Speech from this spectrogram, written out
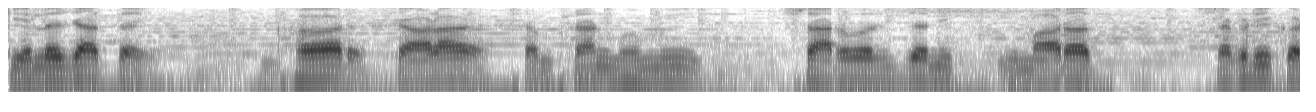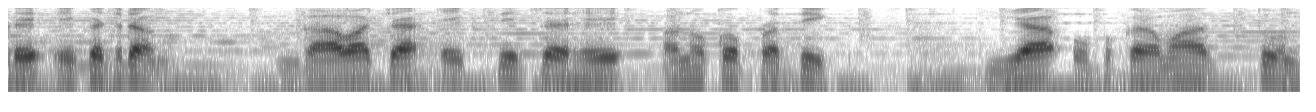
केलं जात आहे घर शाळा स्मशानभूमी सार्वजनिक इमारत सगळीकडे एकच रंग. गावाच्या एकतेचं हे अनोखं प्रतीक. या उपक्रमातून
